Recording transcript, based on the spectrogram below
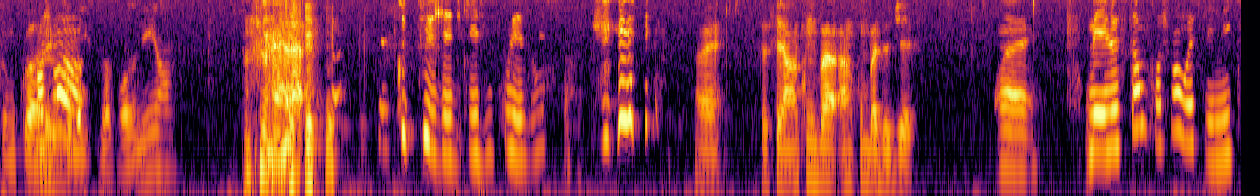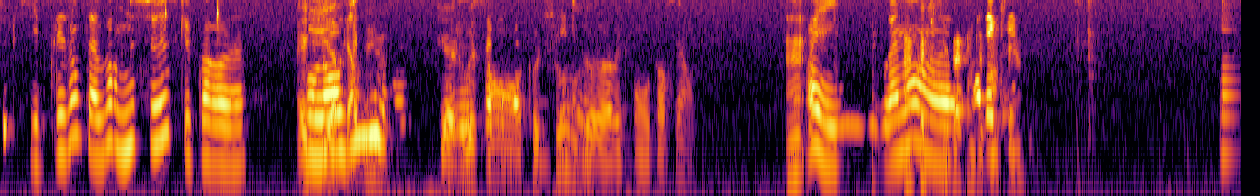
Comme quoi, les Sonics doivent revenir. C'est le truc qui est, qui est du coup les onces. Ouais, ça c'est un combat, un combat de Jeff. Ouais. Mais le Storm, franchement, ouais, c'est une équipe qui est plaisante à voir, ne serait-ce que par euh, Et qui a envie. perdu, qui a joué sa sans coach compatibilité, Shoes tout. euh, avec son cancer. Il est vraiment. Un coach euh, fait pas contre le avec cancer. Non,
